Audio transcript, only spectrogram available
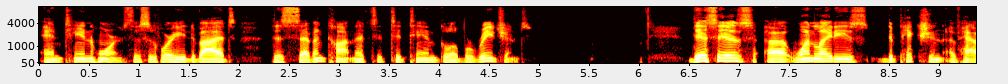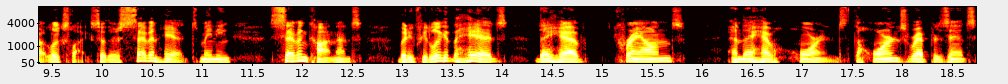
and ten horns. This is where he divides the seven continents into ten global regions. This is uh, one lady's depiction of how it looks like. So there's seven heads, meaning seven continents. But if you look at the heads, they have crowns and they have horns. The horns represents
